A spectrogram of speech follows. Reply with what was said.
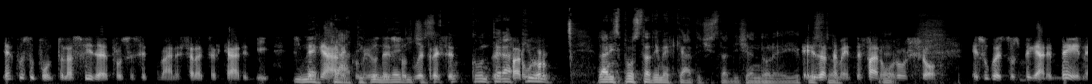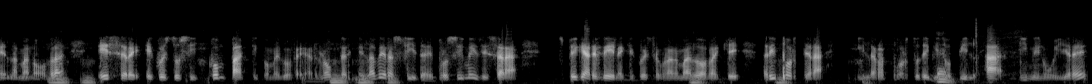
e a questo punto la sfida delle prossime settimane sarà cercare di I spiegare mercati, come ho detto, due, tre se- conterà più un... la risposta dei mercati ci sta dicendo lei. Questo... Esattamente, fare eh. un roadshow e su questo spiegare bene la manovra, mm-hmm. essere, e questo sì, compatti come governo, mm-hmm. perché la vera sfida dei prossimi mesi sarà spiegare bene che questa è una manovra che riporterà il rapporto debito-PIL a diminuire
